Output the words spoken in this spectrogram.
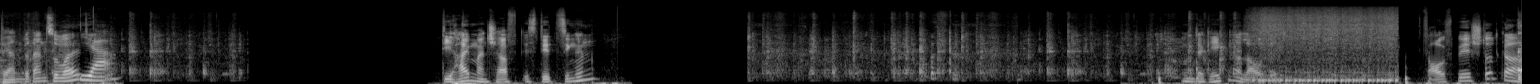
Wären wir dann soweit? Ja. Die Heimmannschaft ist Ditzingen. Und der Gegner lautet VfB Stuttgart.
